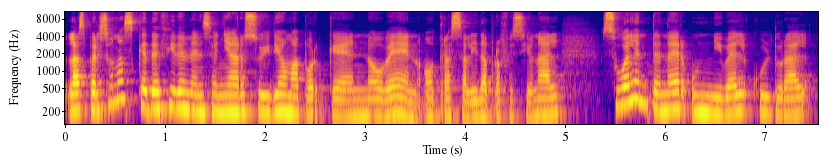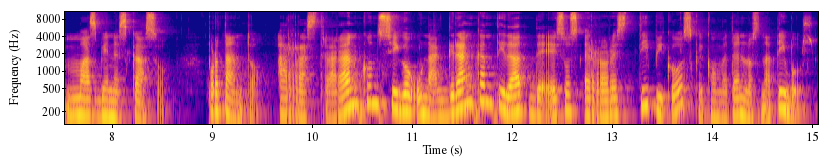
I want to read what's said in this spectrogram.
Las personas que deciden enseñar su idioma porque no ven otra salida profesional suelen tener un nivel cultural más bien escaso. Por tanto, arrastrarán consigo una gran cantidad de esos errores típicos que cometen los nativos.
